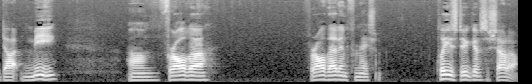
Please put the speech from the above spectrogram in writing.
dot me um, for all the for all that information please do give us a shout out.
